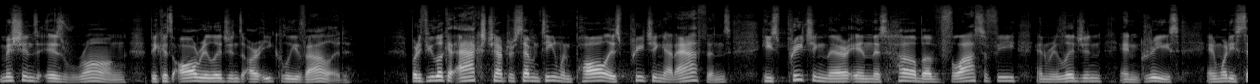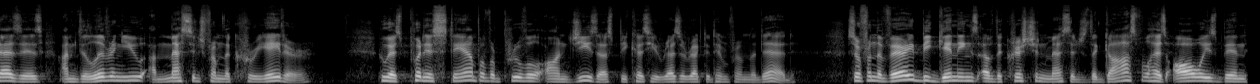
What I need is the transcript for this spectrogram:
missions is wrong because all religions are equally valid. But if you look at Acts chapter 17, when Paul is preaching at Athens, he's preaching there in this hub of philosophy and religion and Greece. And what he says is, I'm delivering you a message from the Creator who has put his stamp of approval on Jesus because he resurrected him from the dead. So, from the very beginnings of the Christian message, the gospel has always been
